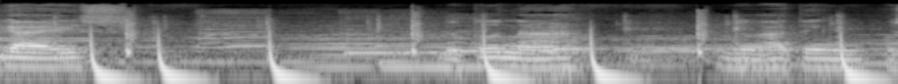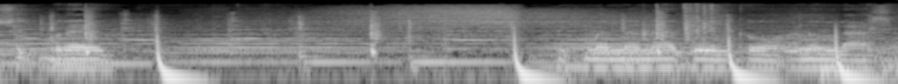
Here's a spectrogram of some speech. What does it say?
Guys. Luto na yung ating pusit bread. Tikman na natin kung anong lasa.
